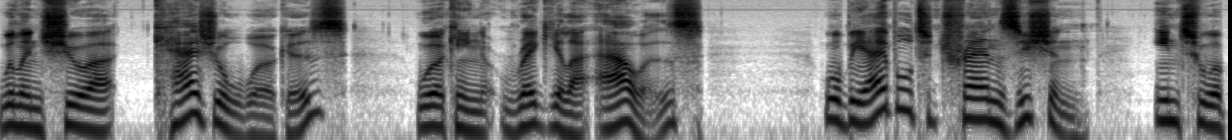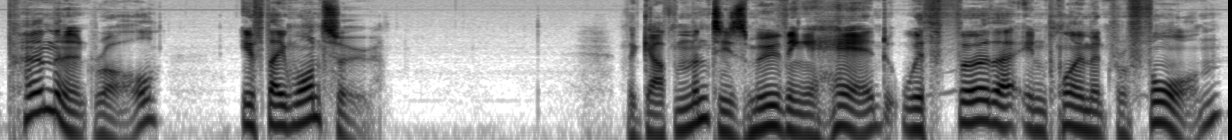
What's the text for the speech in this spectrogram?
will ensure casual workers working regular hours will be able to transition into a permanent role if they want to. The government is moving ahead with further employment reform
